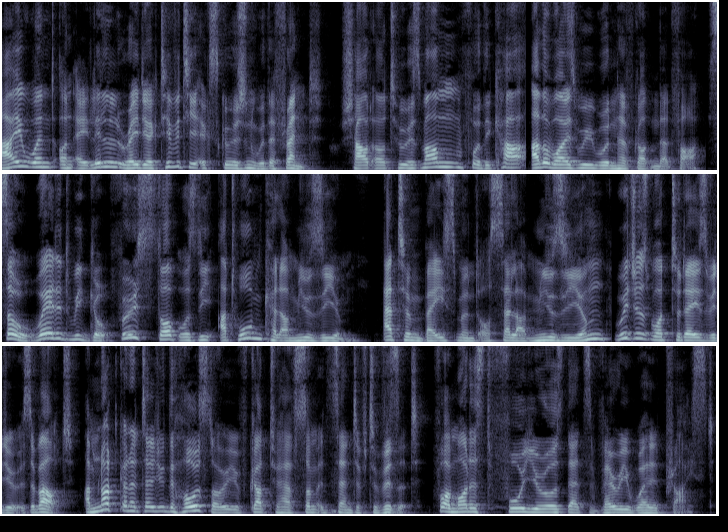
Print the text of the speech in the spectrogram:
I went on a little radioactivity excursion with a friend. Shout out to his mom for the car, otherwise we wouldn't have gotten that far. So, where did we go? First stop was the Atomkeller Museum. Atom Basement or Cellar Museum, which is what today's video is about. I'm not gonna tell you the whole story, you've got to have some incentive to visit. For a modest 4 euros, that's very well priced.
